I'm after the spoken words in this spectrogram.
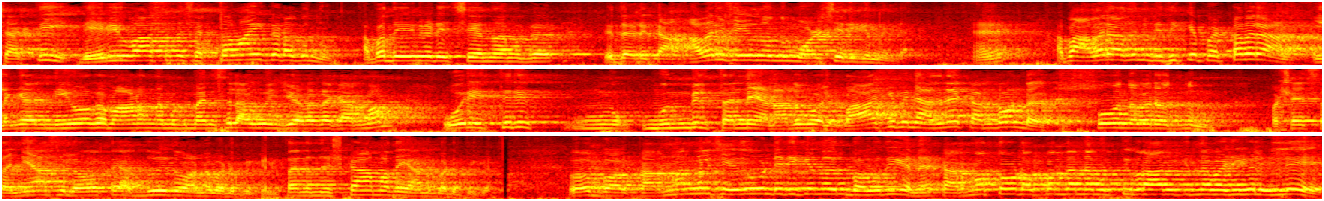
ശക്തി ദേവി ഉപാസന ശക്തമായി കിടക്കുന്നു. അപ്പൊ ദേവിയുടെ ഇച്ഛയെന്ന് നമുക്ക് ഇതെടുക്കാം. അവർ ചെയ്യുന്നൊന്നും മുഴച്ചിരിക്കുന്നില്ല ഏഹ് അപ്പൊ അവരതിന് വിധിക്കപ്പെട്ടവരാണ്. അല്ലെങ്കിൽ അത് നിയോഗമാണെന്ന് നമുക്ക് മനസ്സിലാവുകയും ചെയ്യും. അവരുടെ കർമ്മം ഒരു ഇത്തിരി മുൻപിൽ തന്നെയാണ്. അതുപോലെ ബാക്കി പിന്നെ അതിനെ കണ്ടോണ്ട് പോകുന്നവരൊന്നും. പക്ഷേ സന്യാസി ലോകത്തെ അദ്വൈതമാണ് പഠിപ്പിക്കുന്നത്. തന്നെ നിഷ്കാമതയാണ് പഠിപ്പിക്കുന്നത്. കർമ്മങ്ങൾ ചെയ്തുകൊണ്ടിരിക്കുന്ന ഒരു ഭൗതികന് കർമ്മത്തോടൊപ്പം തന്നെ മുക്തി പ്രാപിക്കുന്ന വഴികളില്ലേ?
